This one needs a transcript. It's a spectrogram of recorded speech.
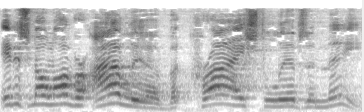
It is no longer I live, but Christ lives in me.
